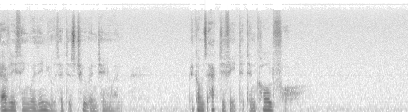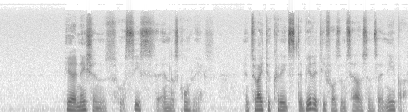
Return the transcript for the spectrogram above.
everything within you that is true and genuine becomes activated and called for. Here, nations will cease the endless conflicts and try to create stability for themselves and their neighbors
